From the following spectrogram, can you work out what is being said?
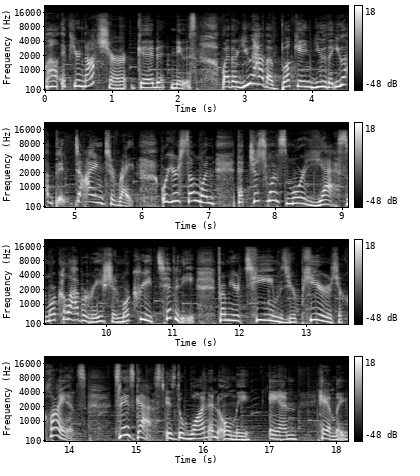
Well, if you're not sure, good news. Whether you have a book in you that you have been dying to write, or you're someone that just wants more yes, more collaboration, more creativity from your teams, your peers, your clients, today's guest is the one and only Ann Handley.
